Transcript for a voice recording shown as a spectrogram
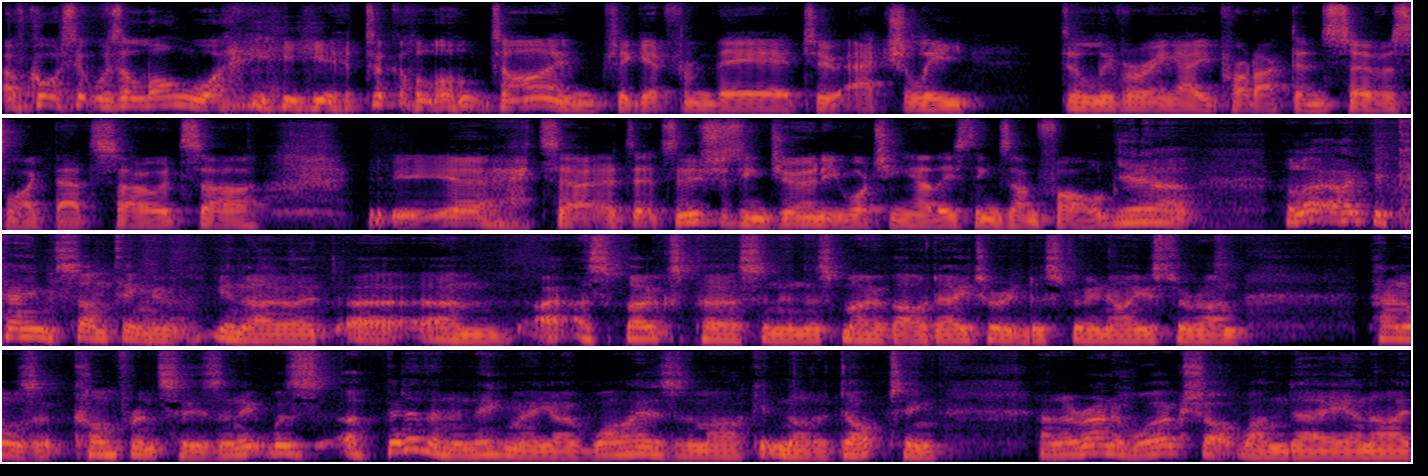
Of course, it was a long way. it took a long time to get from there to actually delivering a product and service like that. So it's uh, yeah, it's, uh, it's, it's an interesting journey watching how these things unfold. Yeah. Well, I became something of, you know, a, a, um, a, spokesperson in this mobile data industry, and I used to run panels at conferences, and it was a bit of an enigma. You know, why is the market not adopting? And I ran a workshop one day and I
